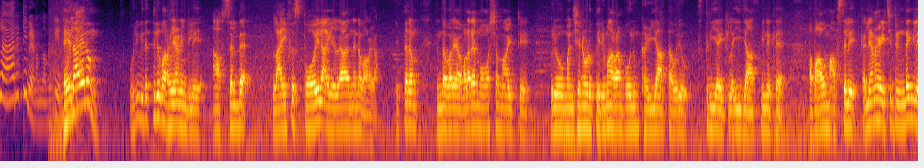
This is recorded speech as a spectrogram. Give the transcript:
ക്ലാരിറ്റി വേണം നമുക്ക്. ഏതായാലും ഒരു വിധത്തിൽ പറയുകയാണെങ്കിൽ അഫ്സലിന്റെ ലൈഫ് സ്പോയിലായില്ല എന്ന് തന്നെ പറയാം. ഇത്തരം എന്താ പറയുക വളരെ മോശമായിട്ട് ഒരു മനുഷ്യനോട് പെരുമാറാൻ പോലും കഴിയാത്ത ഒരു സ്ത്രീ ആയിട്ടുള്ള ഈ ജാസ്മിനൊക്കെ. ആ പാവം അഫ്സൽ കല്യാണം കഴിച്ചിട്ടുണ്ടെങ്കിൽ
